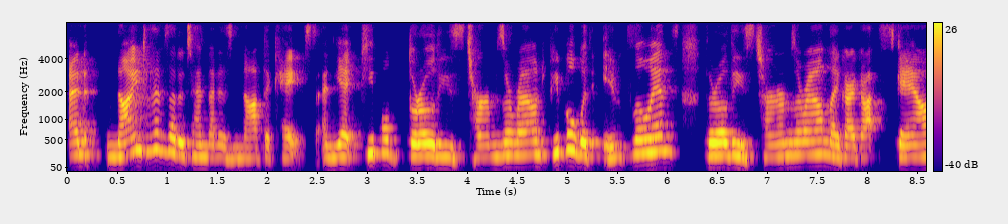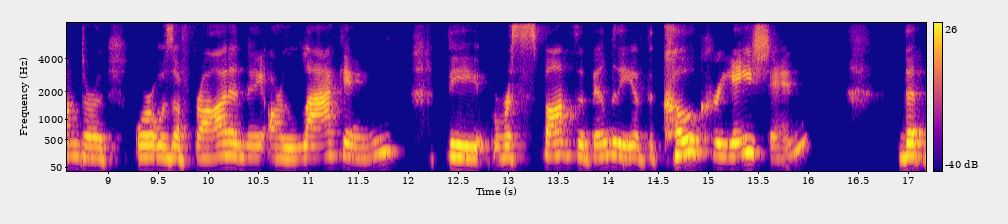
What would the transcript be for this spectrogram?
And nine times out of 10, that is not the case. And yet people throw these terms around. People with influence throw these terms around like I got scammed or, or it was a fraud and they are lacking the responsibility of the co-creation that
